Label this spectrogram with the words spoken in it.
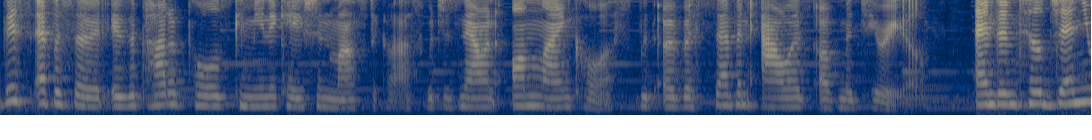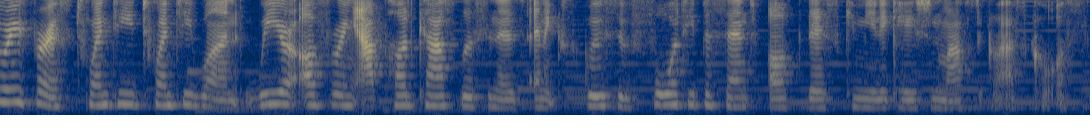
This episode is a part of Paul's Communication Masterclass, which is now an online course with over seven hours of material. And until January 1st, 2021, we are offering our podcast listeners an exclusive 40% off this Communication Masterclass course.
